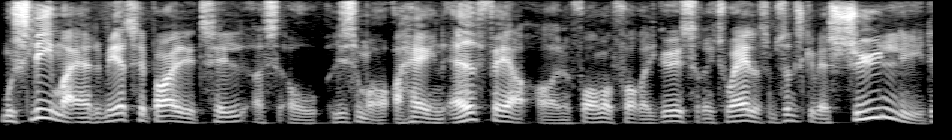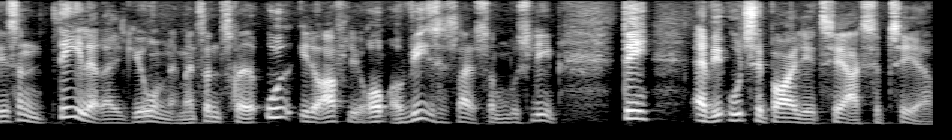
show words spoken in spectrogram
muslimer er det mere tilbøjelige til at, og, ligesom at, at have en adfærd og en form for religiøse ritualer, som sådan skal være synlige. Det er sådan en del af religionen, at man sådan træder ud i det offentlige rum og viser sig som muslim. Det er vi utilbøjelige til at acceptere.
